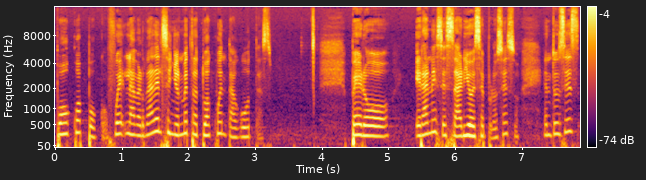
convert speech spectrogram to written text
poco a poco. Fue, la verdad, el Señor me trató a cuentagotas. Pero era necesario ese proceso. Entonces,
